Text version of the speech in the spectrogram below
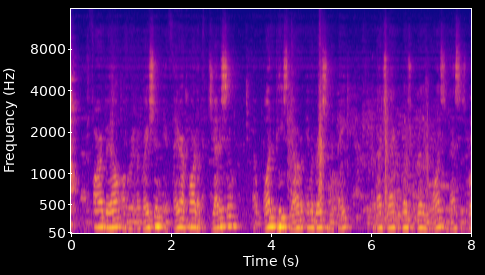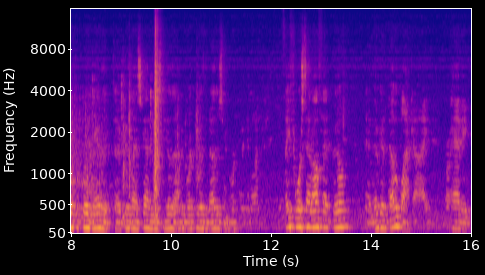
uh, the Farm Bill over immigration. If they are part of jettisoning uh, one piece of the immigration debate, the production agriculture really wants, and that's his worker program that uh, Goodlatte Scott in this deal that I've been working with and others have been working with they force that off that bill, and they'll get a double black eye for having,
